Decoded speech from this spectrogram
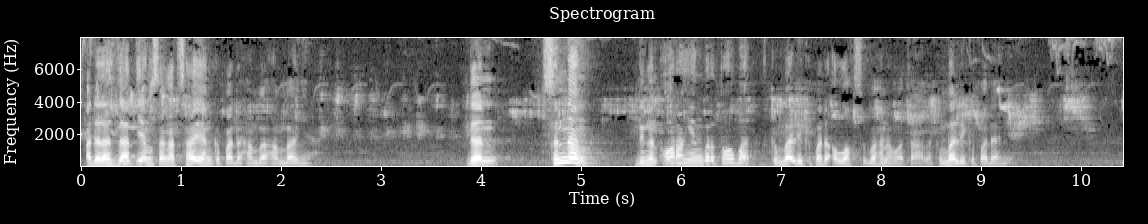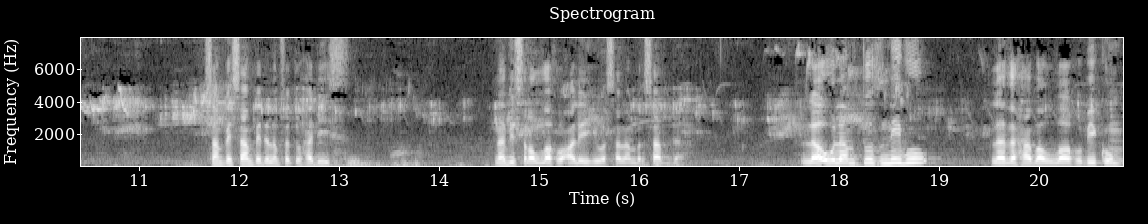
adalah zat yang sangat sayang kepada hamba-hambanya. Dan senang dengan orang yang bertobat kembali kepada Allah Subhanahu wa taala, kembali kepadanya. Sampai-sampai dalam satu hadis Nabi sallallahu alaihi wasallam bersabda, "Lau lam tuznibu la dhahaballahu bikum."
